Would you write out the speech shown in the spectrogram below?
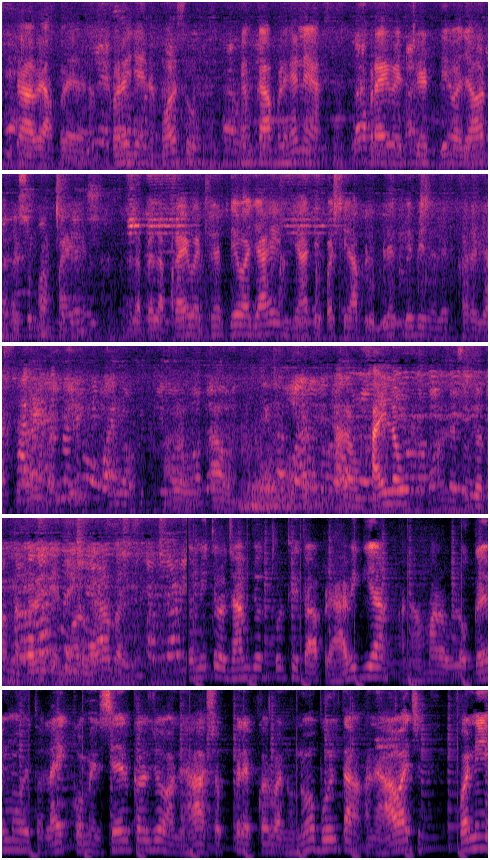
સીધા હવે આપણે ઘરે જઈને મળશું. કેમ કે આપણે હે ને પ્રાઇવેટ જેટ દેવા જવાનું છે સુપર ભાઈને. એટલે પેલા પ્રાઇવેટ જેટ દેવા જાય, ત્યાંથી પછી આપણી બ્લેક બેબીને લઈને ઘરે જશે. હાલો હું ખાઈ લઉં અને સીધો તમને ઘરે જઈને મળું, બરાબર? તો મિત્રો, જામજોધપુરથી તો આપણે આવી ગયા અને અમારો બ્લોગ ગમ્યો હોય તો લાઈક કોમેન્ટ શેર કરજો અને હા સબસ્ક્રાઈબ કરવાનું ન ભૂલતા અને આવા જ ફની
